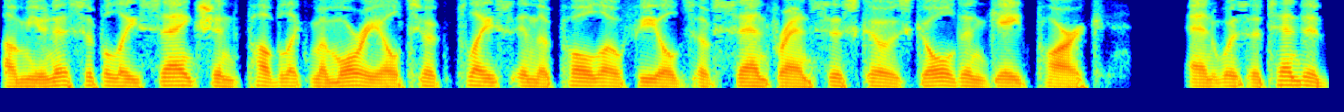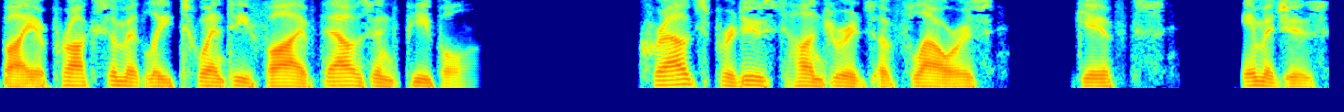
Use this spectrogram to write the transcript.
a municipally sanctioned public memorial took place in the polo fields of San Francisco's Golden Gate Park, and was attended by approximately 25,000 people. Crowds produced hundreds of flowers, gifts, images,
